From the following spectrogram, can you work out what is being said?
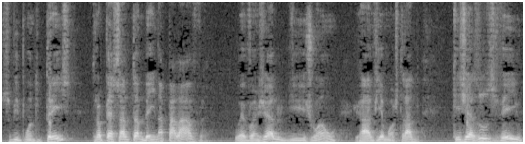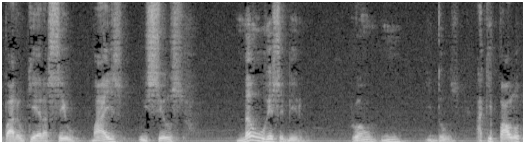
Subponto 3. Tropeçaram também na palavra. O Evangelho de João já havia mostrado que Jesus veio para o que era seu, mas os seus não o receberam. João 1 e 12. Aqui Paulo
